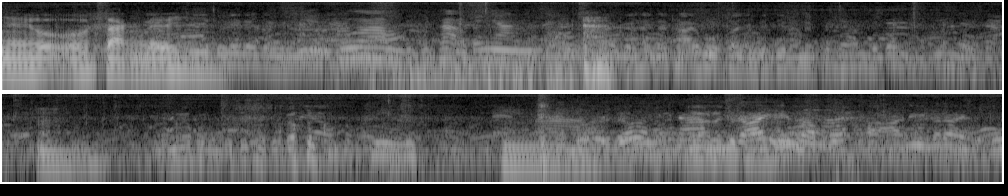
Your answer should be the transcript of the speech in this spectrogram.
ใหสั่งเลยท่วมข้าวเป็นยังเกิดให้ไปยังเลยอืมเมื่อผมอยู่ที่ไหนก็ เราจะได้เห็นแบบพวกขาดีก็ได้ผู้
